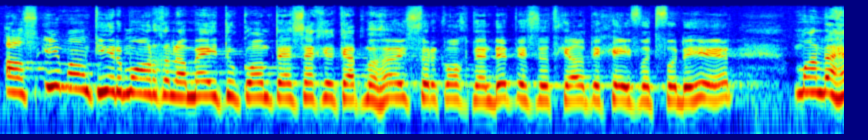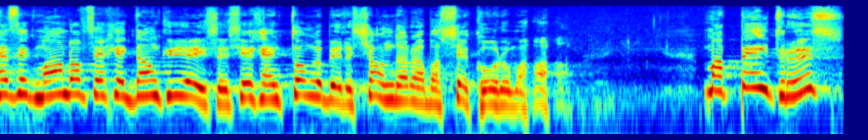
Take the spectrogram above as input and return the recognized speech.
Als iemand hier morgen naar mij toe komt en zegt: Ik heb mijn huis verkocht en dit is het geld, ik geef het voor de Heer. Man, dan heb ik maand op, zeg ik: Dank u, Jezus. Zeg geen tongen bidden, Maar Petrus,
